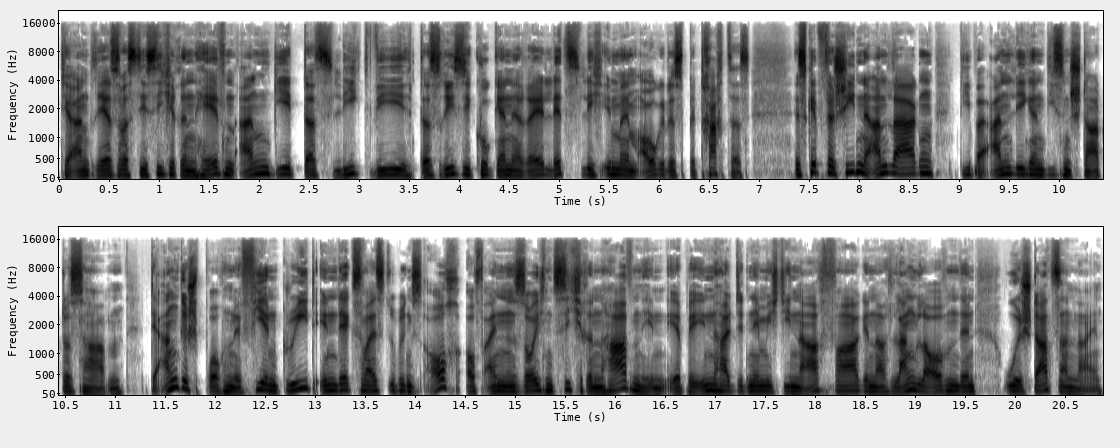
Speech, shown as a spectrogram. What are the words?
Tja, Andreas, was die sicheren Häfen angeht, das liegt wie das Risiko generell letztlich immer im Auge des Betrachters. Es gibt verschiedene Anlagen, die bei Anlegern diesen Status haben. Der angesprochene Fear and Greed Index weist übrigens auch auf einen solchen sicheren Hafen hin. Er beinhaltet nämlich die Nachfrage nach langlaufenden US-Staatsanleihen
